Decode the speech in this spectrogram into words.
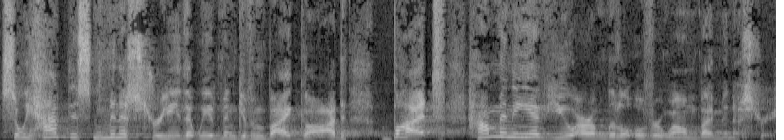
So we have this ministry that we have been given by God, but how many of you are a little overwhelmed by ministry?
